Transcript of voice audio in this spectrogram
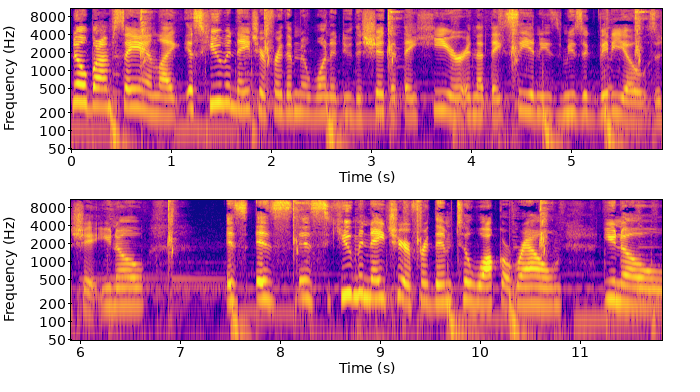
No but i'm saying like it's human nature for them to want to do the shit that they hear and that they see in these music videos and shit you know? It's it's it's human nature for them to walk around you know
